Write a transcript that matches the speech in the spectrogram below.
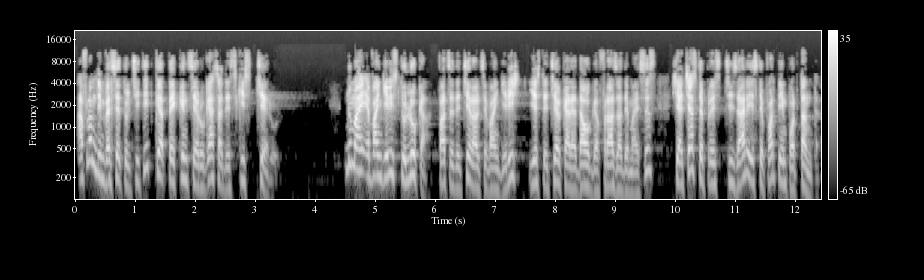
Aflăm din versetul citit că pe când se ruga s-a deschis cerul. Numai evanghelistul Luca, față de ceilalți evangeliști, este cel care adaugă fraza de mai sus și această precizare este foarte importantă.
